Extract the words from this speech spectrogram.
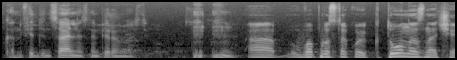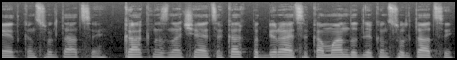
Конфиденциальность на первом месте. А вопрос такой, кто назначает консультации, как назначается, как подбирается команда для консультаций,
